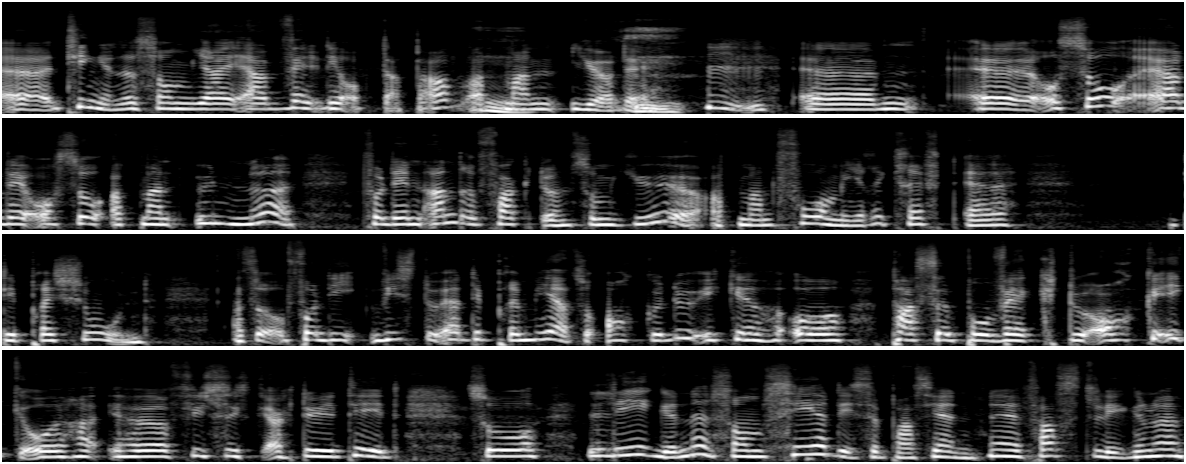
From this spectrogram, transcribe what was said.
uh, tingene som jeg er veldig opptatt av, at mm. man gjør det. Mm. Uh, og så er det også at man unner For den andre faktoren som gjør at man får mer kreft, er depresjon. Altså, fordi Hvis du er deprimert, så orker du ikke å passe på vekt, du orker ikke å høre fysisk aktivitet. Så legene som ser disse pasientene, fastlegene,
